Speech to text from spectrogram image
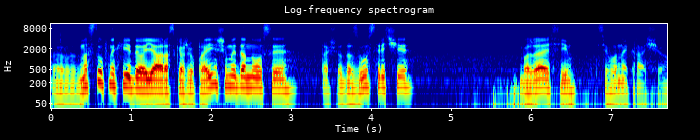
В наступних відео я розкажу про інші медоноси. Так що до зустрічі. Бажаю всім всього найкращого.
